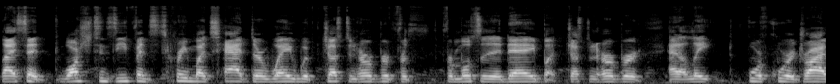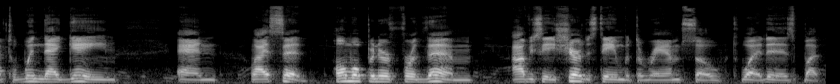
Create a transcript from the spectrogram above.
Like I said, Washington's defense pretty much had their way with Justin Herbert for for most of the day, but Justin Herbert had a late fourth quarter drive to win that game. And like I said, home opener for them. Obviously, they shared the stadium with the Rams, so it's what it is. But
